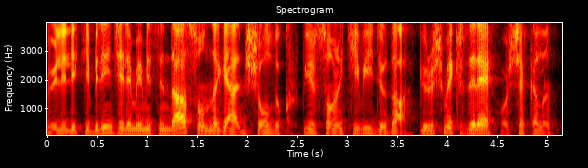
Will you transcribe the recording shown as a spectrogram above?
Böylelikle bir incelememizin daha sonuna gelmiş olduk. Bir sonraki videoda görüşmek üzere, hoşçakalın.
